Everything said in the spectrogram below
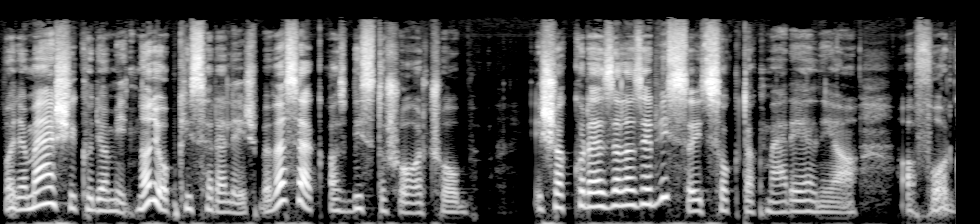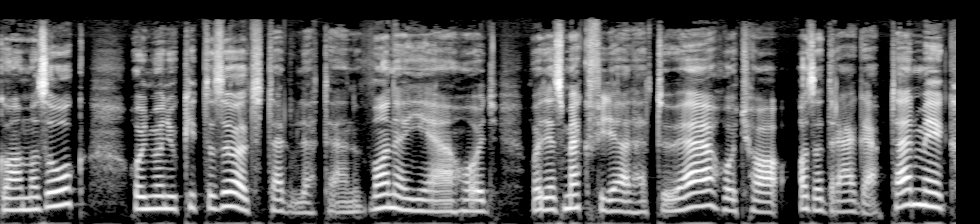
Vagy a másik, hogy amit nagyobb kiszerelésbe veszek, az biztos olcsóbb és akkor ezzel azért vissza is szoktak már élni a, a forgalmazók, hogy mondjuk itt a zöld területen van-e ilyen, hogy, vagy ez megfigyelhető-e, hogyha az a drágább termék,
